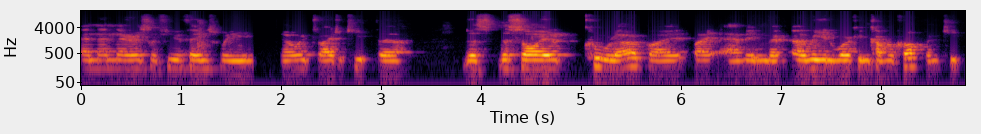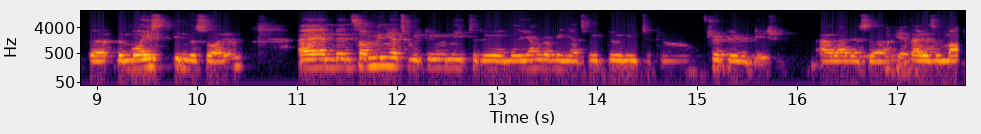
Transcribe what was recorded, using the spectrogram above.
and then there's a few things we you know we try to keep the the, the soil cooler by by having the, a real working cover crop and keep the, the moist in the soil. And in some vineyards we do need to do in the younger vineyards we do need to do drip irrigation. Uh, that is a okay. that is a must.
